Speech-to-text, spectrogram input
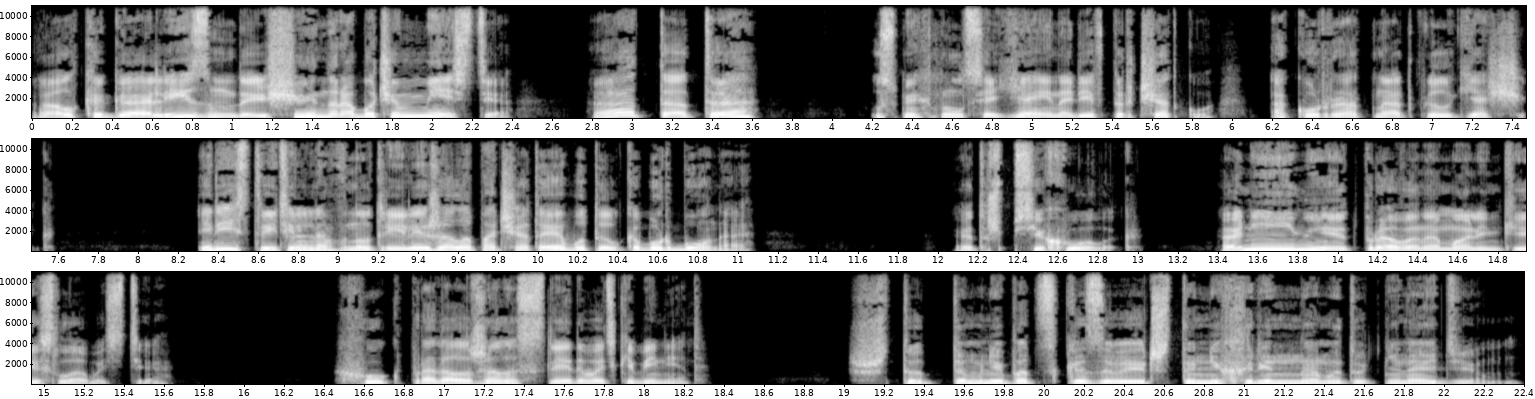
«Алкоголизм, да еще и на рабочем месте. А-та-та!» Усмехнулся я и, надев перчатку, аккуратно открыл ящик. И действительно, внутри лежала початая бутылка бурбона. «Это ж психолог. Они имеют право на маленькие слабости». Хук продолжал исследовать кабинет. «Что-то мне подсказывает, что ни хрена мы тут не найдем».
